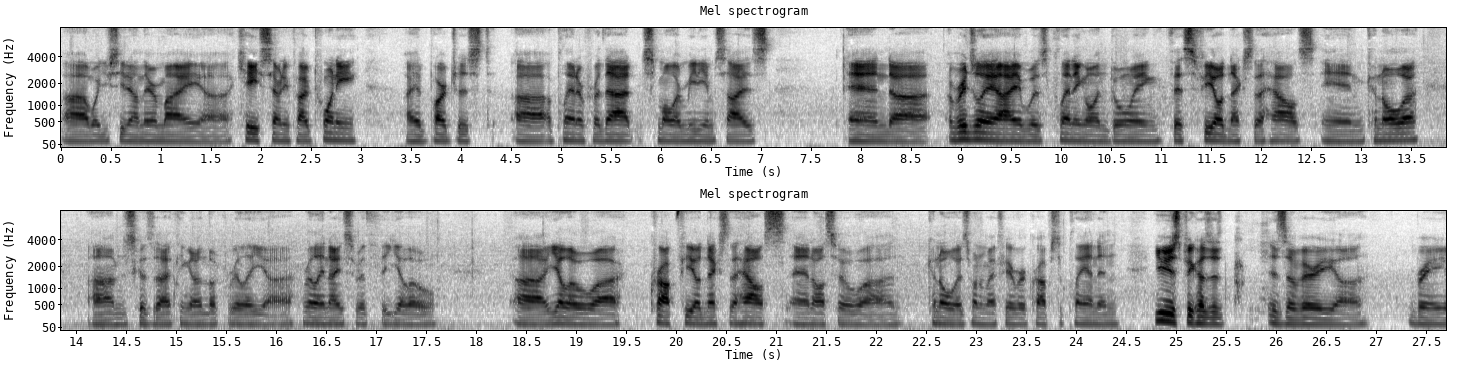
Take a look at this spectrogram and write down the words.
uh, what you see down there, my uh, Case 7520 I had purchased uh, a planter for that, smaller, medium size. And uh, originally I was planning on doing this field next to the house in canola, um, just because I think it would look really, uh, really nice with the yellow, uh, yellow uh, crop field next to the house. And also uh, canola is one of my favorite crops to plant and use because it is a very, very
